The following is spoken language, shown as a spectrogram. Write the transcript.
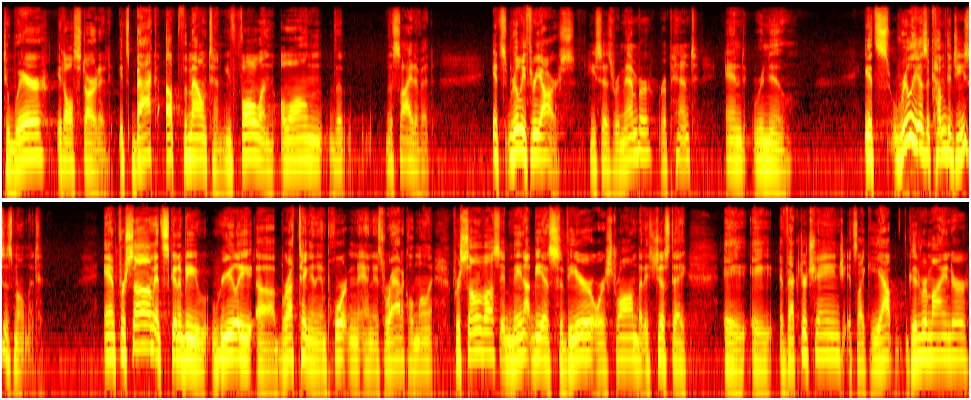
to where it all started. It's back up the mountain. You've fallen along the, the side of it. It's really three R's. He says, remember, repent, and renew. It's really is a come to Jesus moment. And for some, it's going to be really uh, breathtaking and important and it's radical moment. For some of us, it may not be as severe or strong, but it's just a, a, a, a vector change. It's like, yep, good reminder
